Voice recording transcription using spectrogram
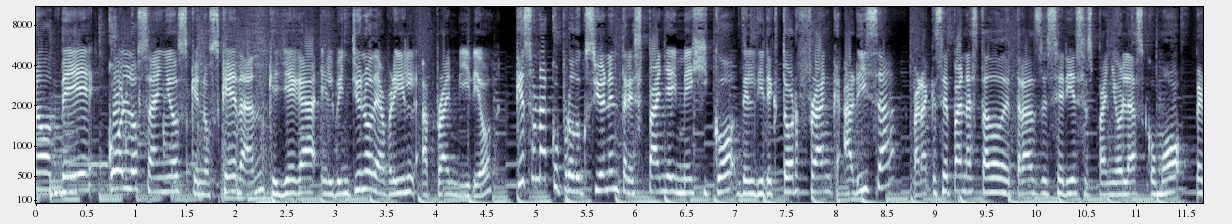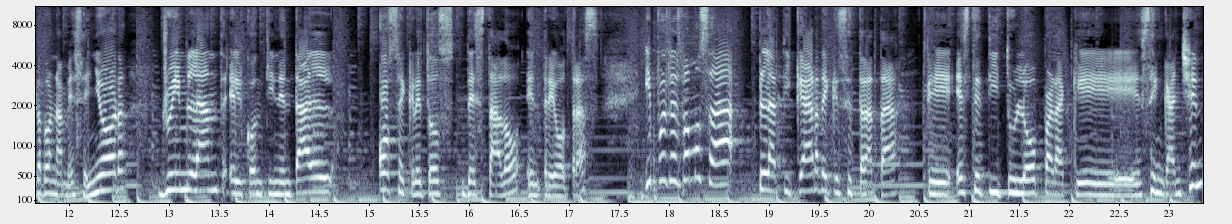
De Con los años que nos quedan, que llega el 21 de abril a Prime Video, que es una coproducción entre España y México del director Frank Ariza. Para que sepan, ha estado detrás de series españolas como Perdóname Señor, Dreamland, El Continental, o secretos de Estado, entre otras. Y pues les vamos a platicar de qué se trata eh, este título para que se enganchen,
